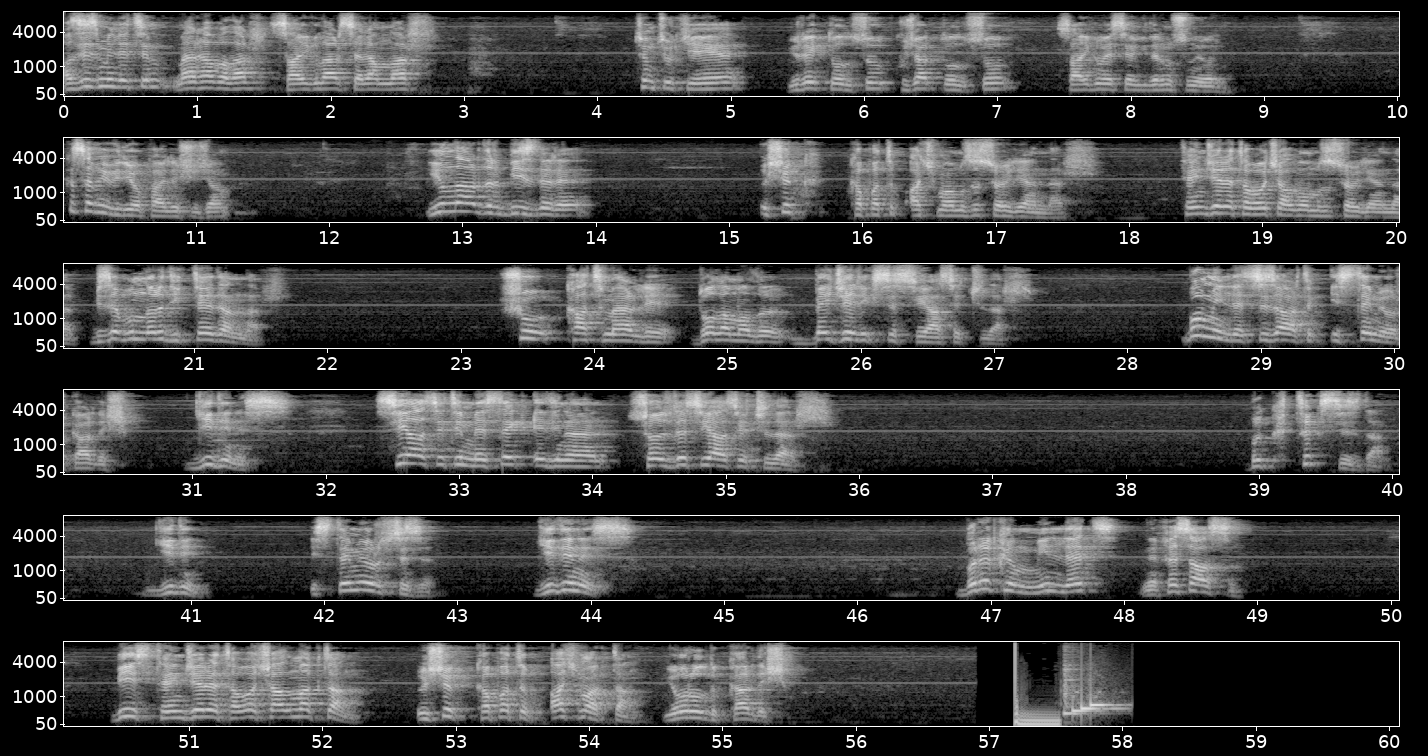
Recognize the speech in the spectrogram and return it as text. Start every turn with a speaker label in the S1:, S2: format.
S1: Aziz milletim merhabalar, saygılar, selamlar. Tüm Türkiye'ye yürek dolusu, kucak dolusu saygı ve sevgilerimi sunuyorum. Kısa bir video paylaşacağım. Yıllardır bizlere ışık kapatıp açmamızı söyleyenler, tencere tava çalmamızı söyleyenler, bize bunları dikte edenler, şu katmerli, dolamalı, beceriksiz siyasetçiler. Bu millet sizi artık istemiyor kardeşim. Gidiniz. Siyaseti meslek edinen sözde siyasetçiler. Bıktık sizden. Gidin. İstemiyoruz sizi. Gidiniz. Bırakın millet nefes alsın. Biz tencere tava çalmaktan, ışık kapatıp açmaktan yorulduk kardeşim.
